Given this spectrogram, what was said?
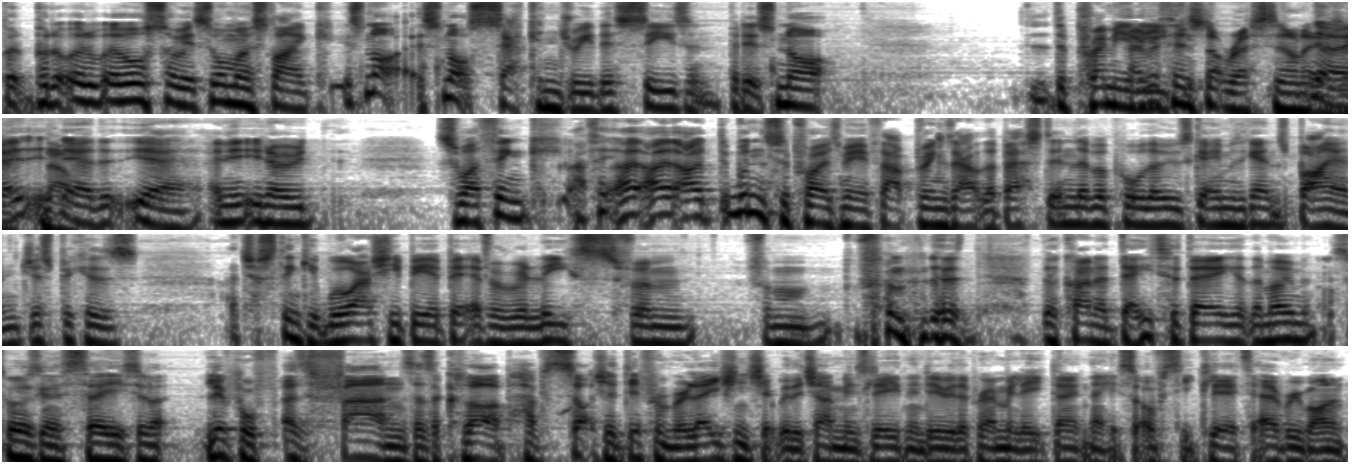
but but also it's almost like it's not it's not secondary this season, but it's not the Premier League. Everything's not resting on it. No, it? no. yeah, yeah, and you know so I think I think I, I, it wouldn't surprise me if that brings out the best in Liverpool those games against Bayern, just because I just think it will actually be a bit of a release from from from the the kind of day to day at the moment. So I was going to say, so like Liverpool as fans, as a club, have such a different relationship with the Champions League than they do with the Premier League, don't they? It's obviously clear to everyone.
